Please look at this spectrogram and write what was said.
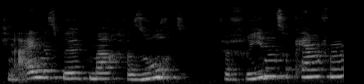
sich ein eigenes Bild macht, versucht für Frieden zu kämpfen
